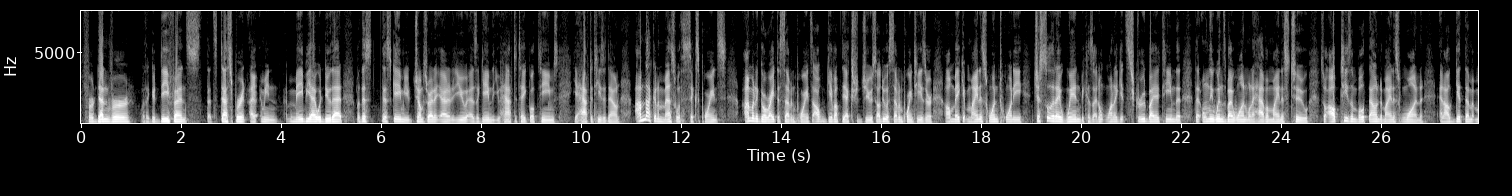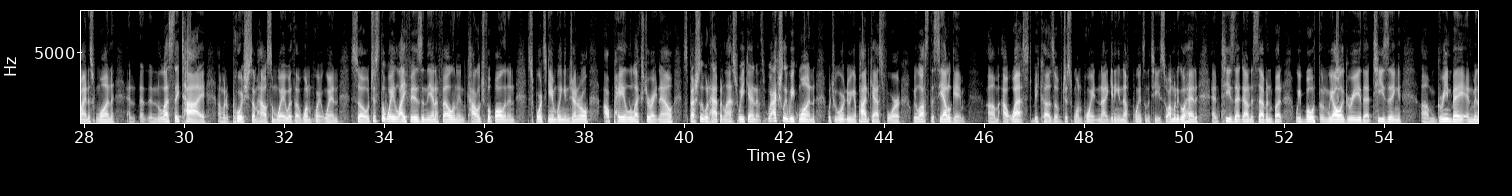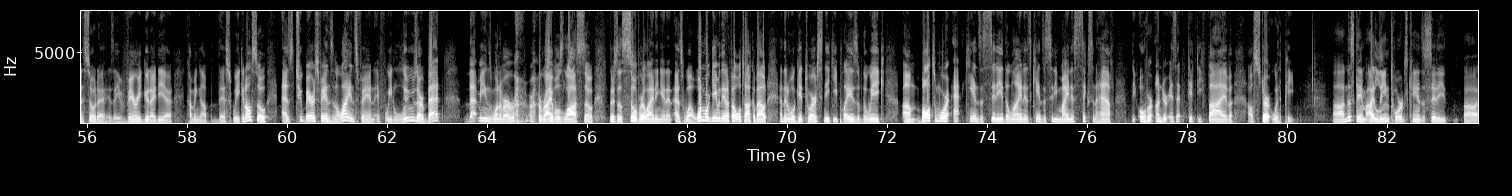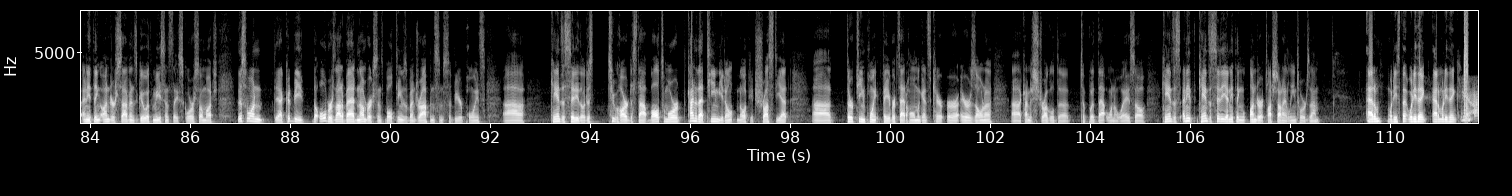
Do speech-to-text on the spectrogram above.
for Denver with a good defense that's desperate. I, I, mean, maybe I would do that, but this this game you jumps right at you as a game that you have to take both teams. You have to tease it down. I'm not going to mess with six points. I'm going to go right to seven points. I'll give up the extra juice. I'll do a seven point teaser. I'll make it minus 120 just so that I win because I don't want to get screwed by a team that, that only wins by one when I have a minus two. So I'll tease them both down to minus one and I'll get them at minus one. And, and unless they tie, I'm going to push somehow, some way with a one point win. So just the way life is in the NFL and in college football and in sports gambling in general, I'll pay a little extra right now, especially what happened last weekend. Actually week one, which we weren't doing a podcast for. We lost the Seattle game. um, out west because of just one point and not getting enough points on the tease. So I'm going to go ahead and tease that down to seven. But we both and we all agree that teasing um, Green Bay and Minnesota is a very good idea coming up this week. And also, as two Bears fans and a Lions fan, if we lose our bet, that means one of our, our, rivals lost. So there's a silver lining in it as well. One more game in the NFL we'll talk about, and then we'll get to our sneaky plays of the week. Um, Baltimore at Kansas City. The line is Kansas City minus six and a half. The over under is at 55. I'll start with Pete. Uh, in this game, I lean towards Kansas City. Uh, anything under seven is good with me since they score so much. This one, yeah, could be the over is not a bad number since both teams have been dropping some severe points. Uh, Kansas City, though, just too hard to stop. Baltimore, kind of that team you don't know if you trust yet. Uh, 13 point favorites at home against Car- Arizona. Uh, kind of struggled to to put that one away. So Kansas, any Kansas City, anything under a touchdown, I lean towards them. Adam, what do you think? What do you think? Adam, what do you think? Yeah, I,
